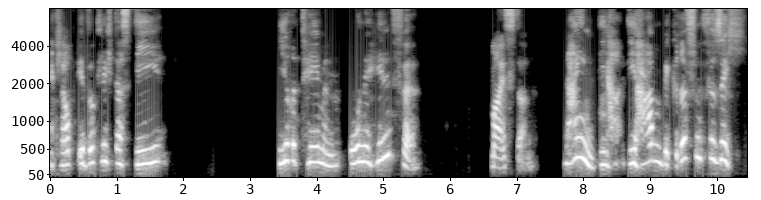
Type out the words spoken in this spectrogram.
Glaubt ihr wirklich, dass die ihre Themen ohne Hilfe meistern? Nein, die, die haben begriffen für sich,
